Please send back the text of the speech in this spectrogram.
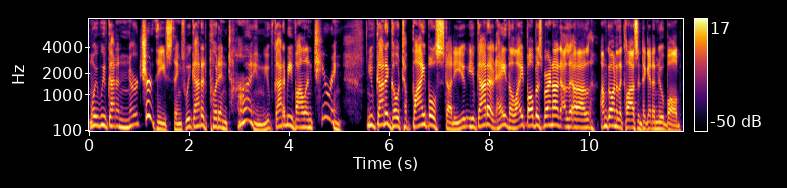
We, we've got to nurture these things. We got to put in time. You've got to be volunteering. You've got to go to Bible study. You, have got to, hey, the light bulb is burned out. Uh, I'm going to the closet to get a new bulb.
